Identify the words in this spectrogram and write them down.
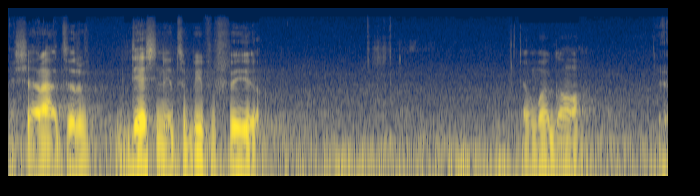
And shout out to the destiny to be fulfilled. And we're going. Yeah.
